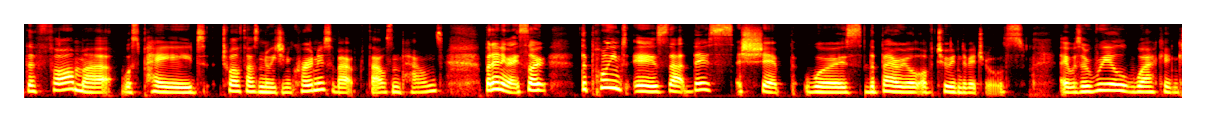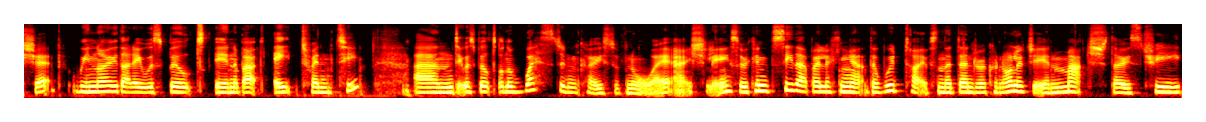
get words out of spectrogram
the farmer was paid 12,000 Norwegian kroners, about 1,000 pounds. But anyway, so the point is that this ship was the burial of two individuals. It was a real working ship. We know that it was built in about 820 and it was built on the western coast of Norway, actually. So we can see that by looking at the wood types and the dendrochronology and match those tree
